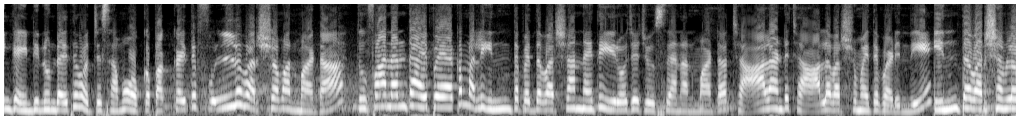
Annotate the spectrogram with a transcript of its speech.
ఇంకా ఇంటి నుండి అయితే వచ్చేసాము. ఒక పక్క అయితే ఫుల్ వర్షం అనమాట తుఫాన్ అంతా అయిపోయాక మళ్ళీ ఇంత పెద్ద వర్షాన్ని అయితే ఈ రోజే చూసాను అనమాట చాలా అంటే చాలా వర్షం అయితే పడింది. ఇంత వర్షంలో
